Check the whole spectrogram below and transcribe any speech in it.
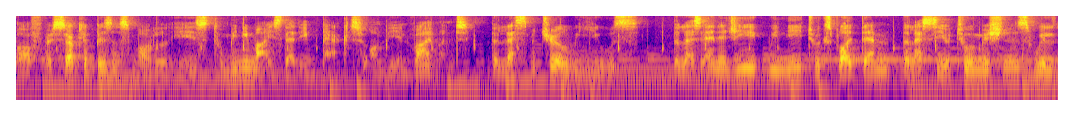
of a circular business model is to minimize that impact on the environment. The less material we use, the less energy we need to exploit them, the less CO2 emissions will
